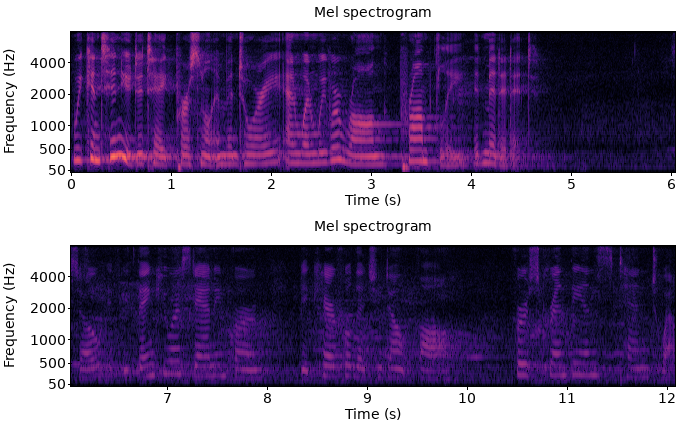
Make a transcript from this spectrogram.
we continued to take personal inventory and when we were wrong, promptly admitted it. So, if you think you are standing firm, be careful that you don't fall. 1 Corinthians 10 12.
